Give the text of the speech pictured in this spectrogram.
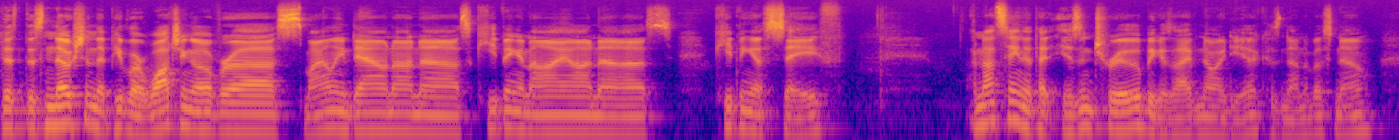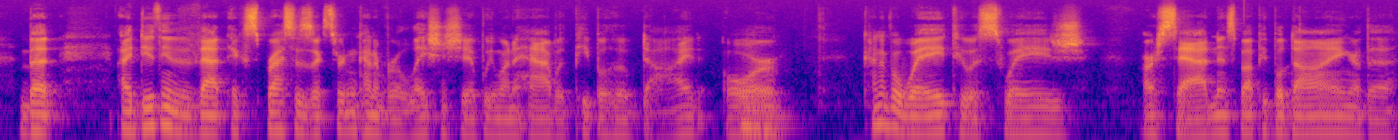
this, this notion that people are watching over us, smiling down on us, keeping an eye on us, keeping us safe. I'm not saying that that isn't true because I have no idea because none of us know, but I do think that that expresses a certain kind of relationship we want to have with people who have died or mm. kind of a way to assuage our sadness about people dying or the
